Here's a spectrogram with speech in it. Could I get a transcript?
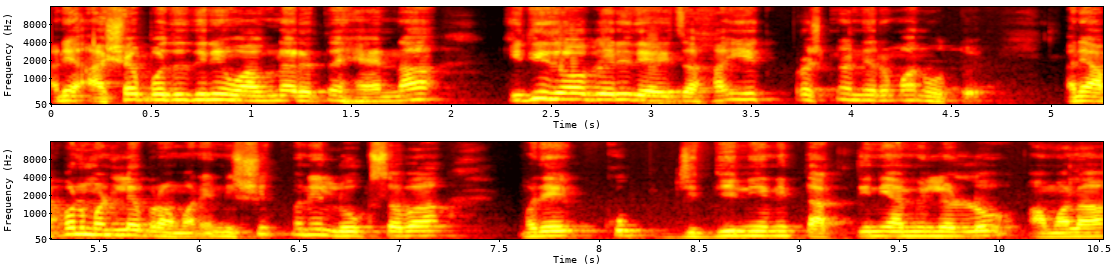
आणि अशा पद्धतीने वागणार आहेत तर ह्यांना किती जबाबदारी द्यायचा हा एक प्रश्न निर्माण होतो आहे आणि आपण म्हटल्याप्रमाणे निश्चितपणे लोकसभा मध्ये खूप जिद्दीने आणि ताकदीने आम्ही लढलो. आम्हाला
